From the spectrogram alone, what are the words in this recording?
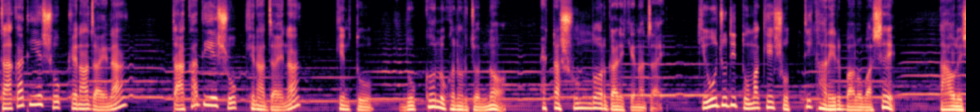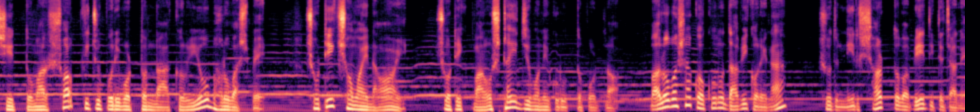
টাকা দিয়ে সুখ কেনা যায় না, টাকা দিয়ে সুখ কেনা যায় না, কিন্তু দুঃখ লুকানোর জন্য একটা সুন্দর গাড়ি কেনা যায়। কেউ যদি তোমাকে সত্যিকারের ভালোবাসে তাহলে সে তোমার সব কিছু পরিবর্তন না করেও ভালোবাসবে। সঠিক সময় নয়। সঠিক মানুষটাই জীবনে গুরুত্বপূর্ণ। ভালোবাসা কখনো দাবি করে না, শুধু নিঃস্বার্থভাবে দিতে জানে।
